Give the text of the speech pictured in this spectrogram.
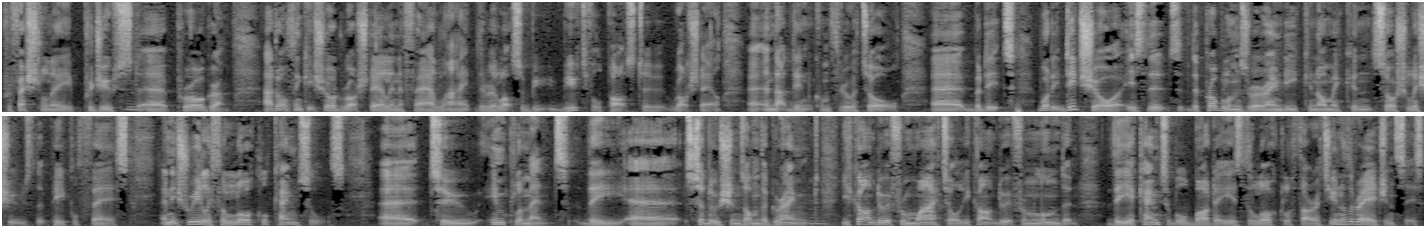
professionally produced mm. uh, programme. I don't think it showed Rochdale in a fair light. There are lots of be beautiful parts to Rochdale, uh, and that didn't come through at all. Uh, but it, what it did show is that the problems are around economic and social issues that people face, and it's really for local councils councils uh, to implement the uh, solutions on the ground. Mm. You can't do it from Whitehall, you can't do it from London. The accountable body is the local authority and other agencies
